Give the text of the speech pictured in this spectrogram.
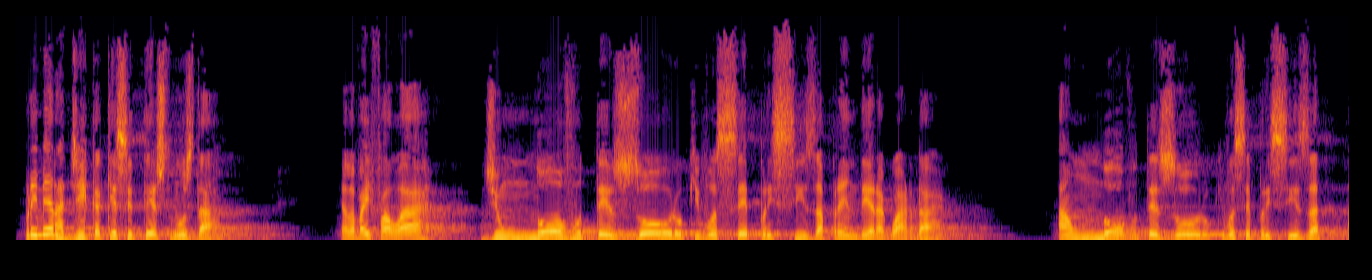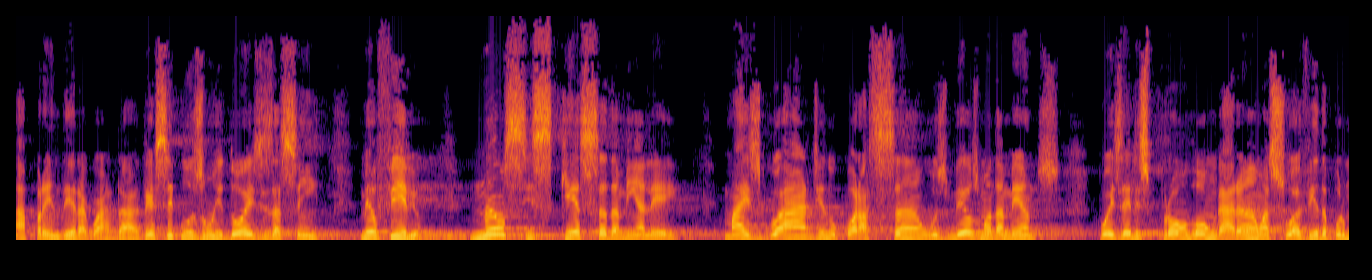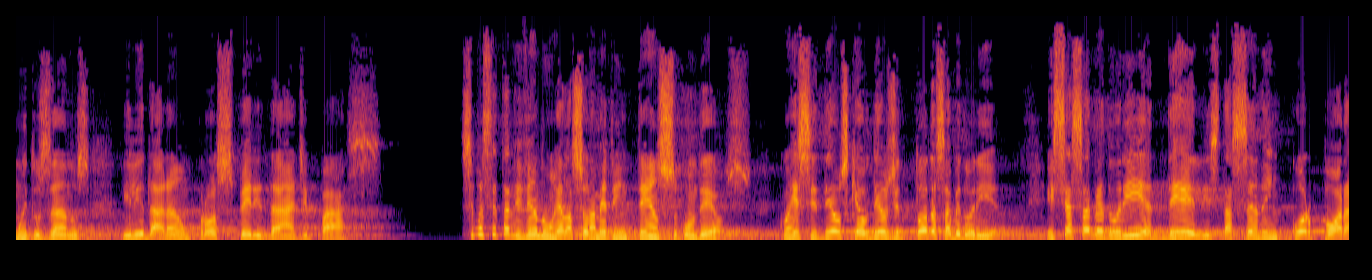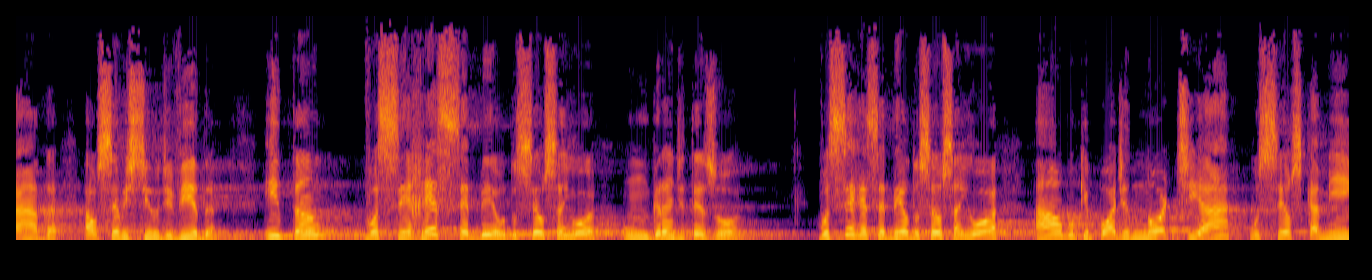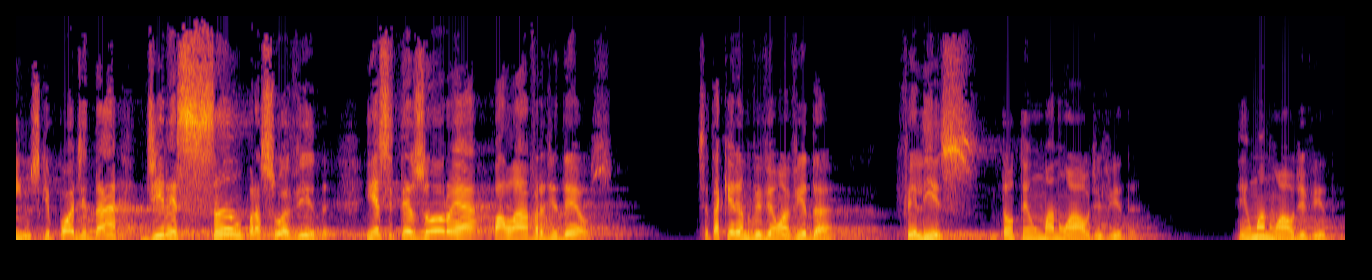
Primeira dica que esse texto nos dá, ela vai falar de um novo tesouro que você precisa aprender a guardar há um novo tesouro que você precisa aprender a guardar. Versículos 1 e 2 diz assim: Meu filho, não se esqueça da minha lei, mas guarde no coração os meus mandamentos, pois eles prolongarão a sua vida por muitos anos e lhe darão prosperidade e paz. Se você está vivendo um relacionamento intenso com Deus, com esse Deus que é o Deus de toda sabedoria, e se a sabedoria dele está sendo incorporada ao seu estilo de vida, então você recebeu do seu Senhor um grande tesouro. Você recebeu do seu Senhor algo que pode nortear os seus caminhos, que pode dar direção para a sua vida. E esse tesouro é a palavra de Deus. Você está querendo viver uma vida feliz? Então tem um manual de vida. Tem um manual de vida.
